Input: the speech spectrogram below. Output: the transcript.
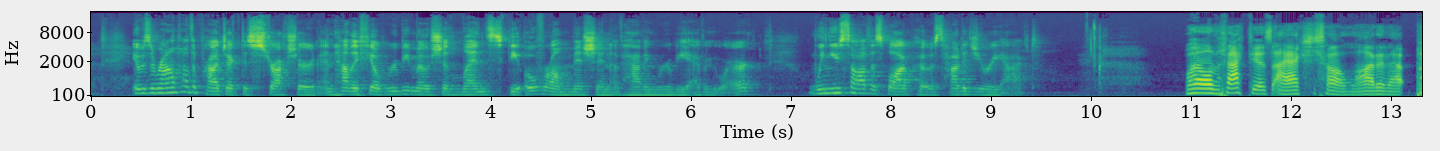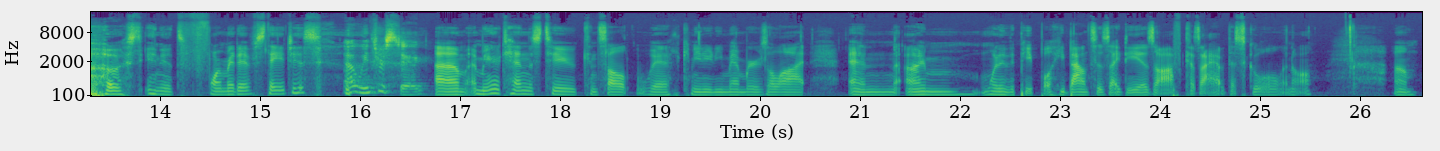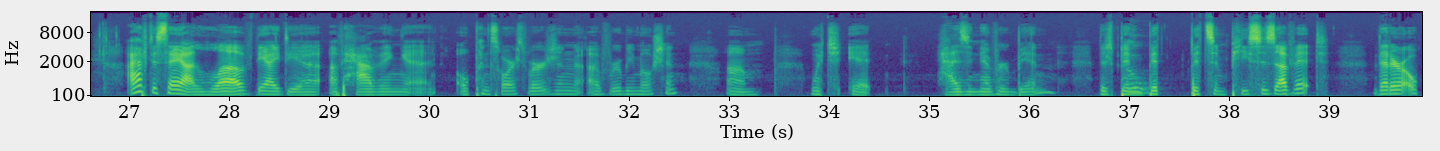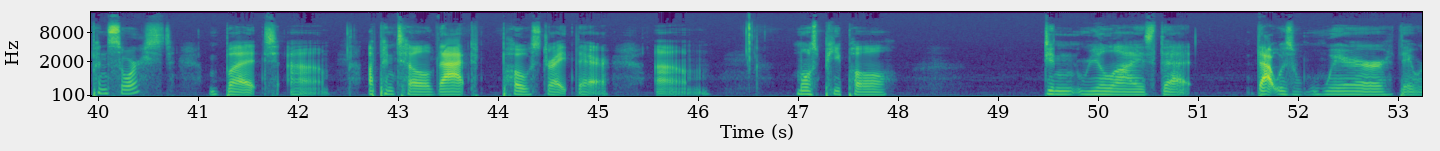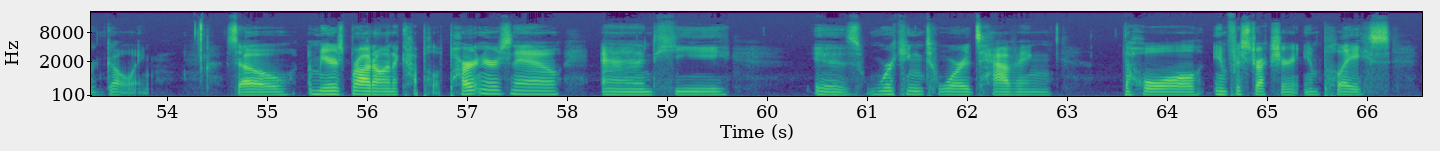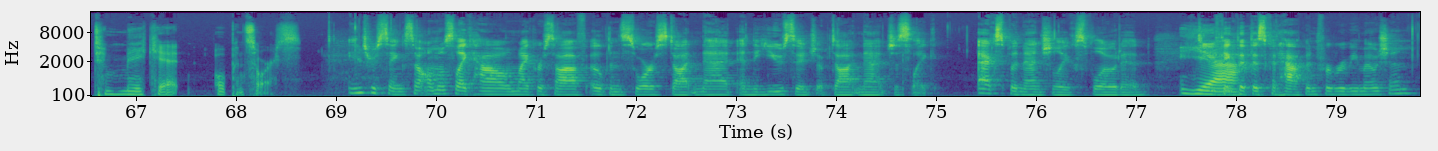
It was around how the project is structured and how they feel Ruby Motion lends to the overall mission of having Ruby everywhere. When you saw this blog post, how did you react? Well, the fact is, I actually saw a lot of that post in its formative stages. Oh, interesting. um, Amir tends to consult with community members a lot, and I'm one of the people he bounces ideas off because I have the school and all. Um, I have to say, I love the idea of having an open source version of Ruby Motion, um, which it has never been. There's been oh. bit, bits and pieces of it that are open sourced, but um, up until that post right there, um, most people didn't realize that that was where they were going. So Amir's brought on a couple of partners now, and he is working towards having the whole infrastructure in place to make it open source. Interesting. So almost like how Microsoft open source .NET and the usage of .NET just like exponentially exploded. Yeah. Do you think that this could happen for Ruby Motion?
